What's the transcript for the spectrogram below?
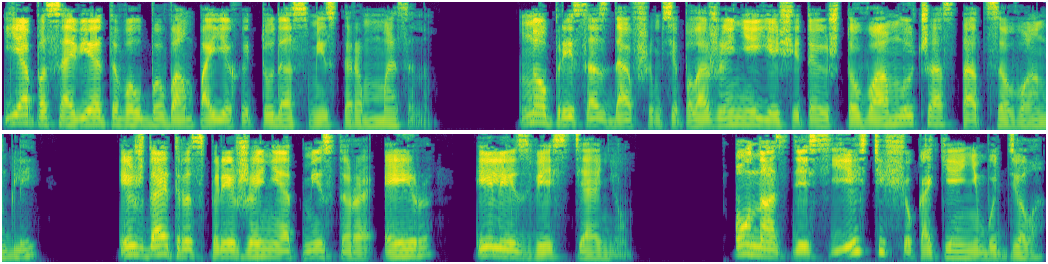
я посоветовал бы вам поехать туда с мистером Мэзоном. Но при создавшемся положении я считаю, что вам лучше остаться в Англии и ждать распоряжения от мистера Эйра или известия о нем. «У нас здесь есть еще какие-нибудь дела?»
